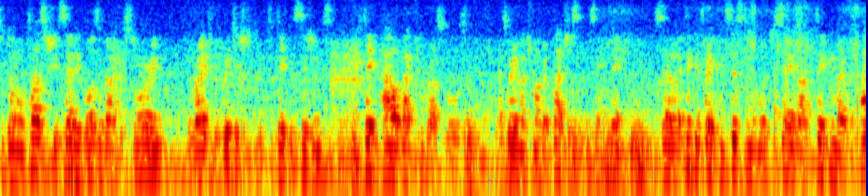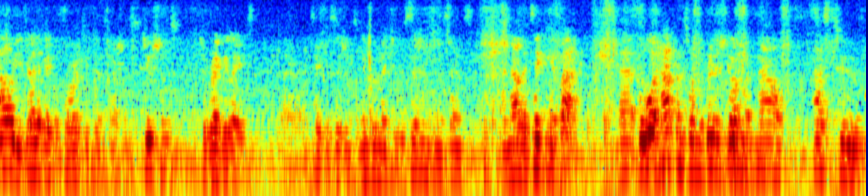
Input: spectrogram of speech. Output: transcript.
to Donald Tusk, she said it was about restoring the right of the British to, take decisions, to take power back from Brussels as very much Margaret Thatcher said the same thing. So I think it's very consistent with what you say about taking back the power, you delegate authority to international institutions to regulate uh, and take decisions and implement your decisions in a sense, and now they're taking it back. Uh, but what happens when the British government now has to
